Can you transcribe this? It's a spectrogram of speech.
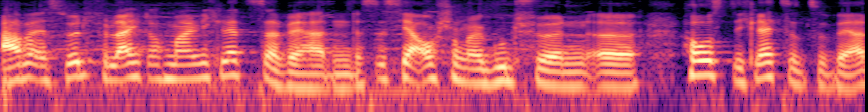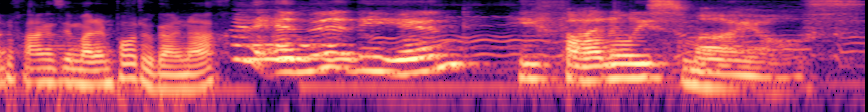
aber es wird vielleicht auch mal nicht letzter werden. Das ist ja auch schon mal gut für einen äh, Host, nicht letzter zu werden. Fragen Sie mal in Portugal nach. And then at the end, he finally smiles.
